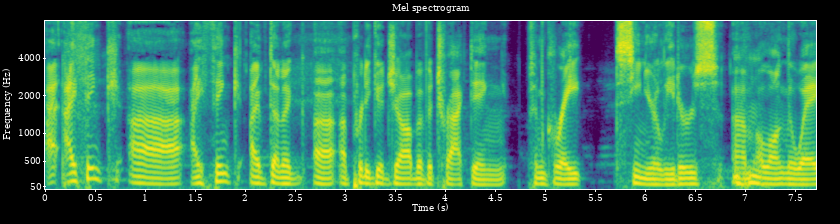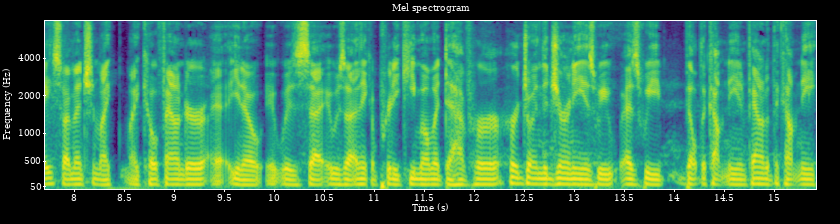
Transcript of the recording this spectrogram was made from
I, I think uh, I think I've done a a pretty good job of attracting some great senior leaders um, Mm-hmm. along the way. So I mentioned my my co-founder. Uh, you know, it was uh, it was I think a pretty key moment to have her her join the journey as we as we built the company and founded the company.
